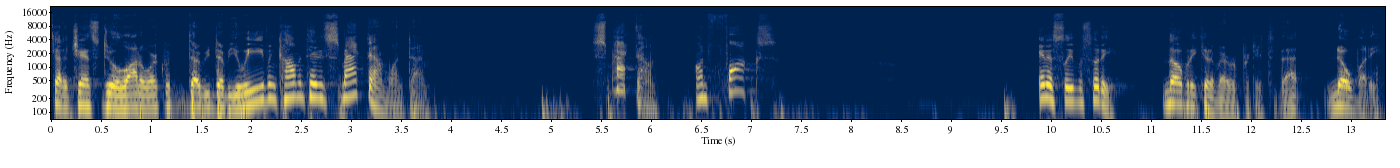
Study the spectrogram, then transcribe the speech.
Got a chance to do a lot of work with WWE, even commentated SmackDown one time. SmackDown on Fox. In a sleeveless hoodie. Nobody could have ever predicted that. Nobody.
